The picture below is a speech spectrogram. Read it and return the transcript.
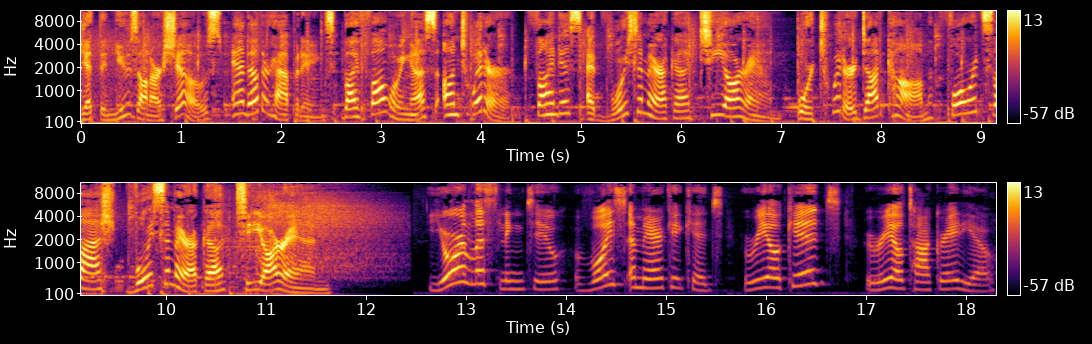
Get the news on our shows and other happenings by following us on Twitter. Find us at VoiceAmericaTRN or twitter.com forward slash VoiceAmericaTRN. You're listening to Voice America Kids, real kids, real talk radio.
